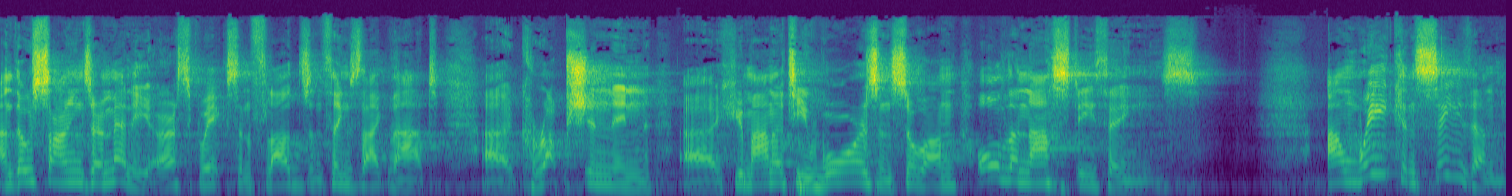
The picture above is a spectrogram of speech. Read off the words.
And those signs are many earthquakes and floods and things like that, uh, corruption in uh, humanity, wars, and so on, all the nasty things. And we can see them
